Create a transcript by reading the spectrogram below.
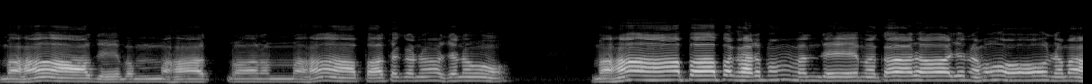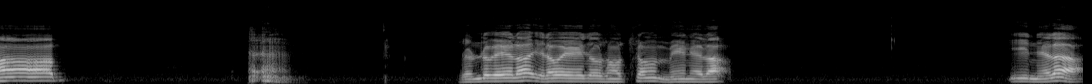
మహాదేవం మహాత్మానం మహాపాతకనాశనం. మహాపాపకర్మం వందే మకారాయ నమో నమ. రెండు వేల ఇరవై ఐదవ సంవత్సరం మే నెల. ఈ నెల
